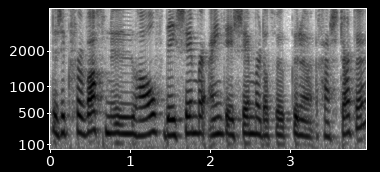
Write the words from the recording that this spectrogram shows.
Dus ik verwacht nu half december, eind december, dat we kunnen gaan starten.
